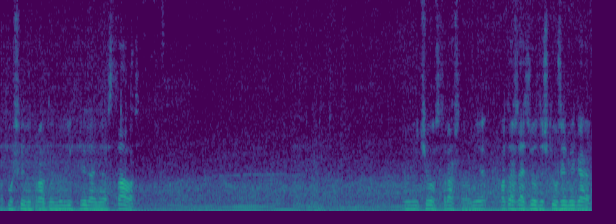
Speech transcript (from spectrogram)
От машины, правда, ну ни хрена не осталось. Ну ничего страшного, мне подождать, звездочки уже мигают.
